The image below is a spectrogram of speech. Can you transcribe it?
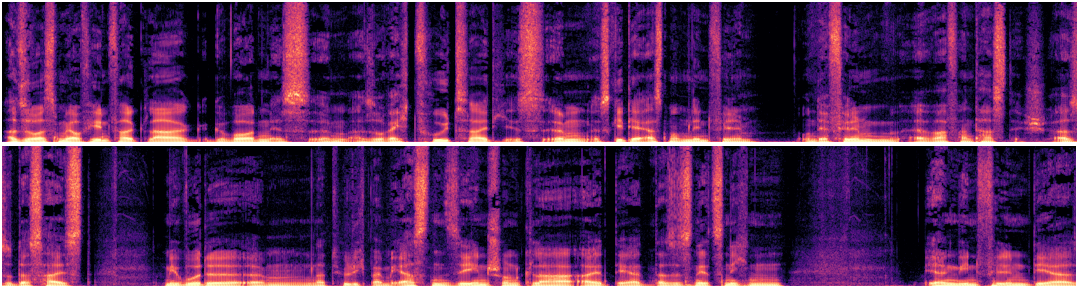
Also was mir auf jeden Fall klar geworden ist, ähm, also recht frühzeitig ist, ähm, es geht ja erstmal um den Film. Und der Film äh, war fantastisch. Also das heißt, mir wurde ähm, natürlich beim ersten Sehen schon klar, äh, der, das ist jetzt nicht ein irgendwie ein Film, der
